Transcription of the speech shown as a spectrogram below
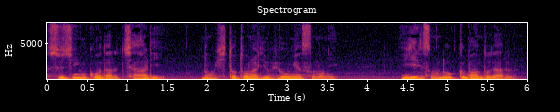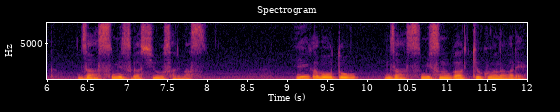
主人公であるチャーリーの人となりを表現するのにイギリスのロックバンドであるザ・スミスが使用されます。映画冒頭ザ・スミスの楽曲が流れ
